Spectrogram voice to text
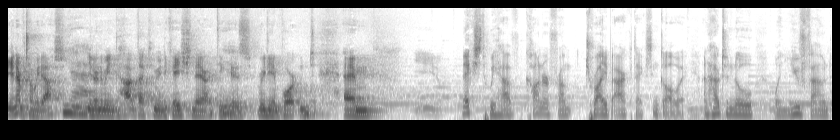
"You never told me that." Yeah. You know what I mean? To have that communication there, I think, Yeah. is really important. Um, Next, we have Connor from Tribe Architects in Galway and how to know when you found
